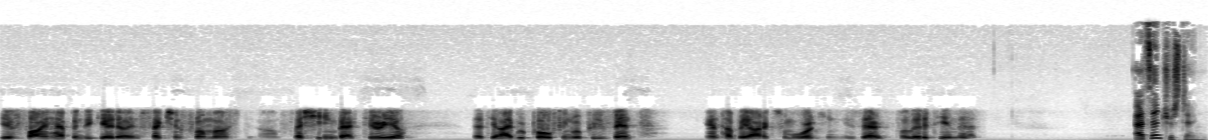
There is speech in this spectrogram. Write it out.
if I happen to get an infection from a um, flesh-eating bacteria, that the ibuprofen will prevent antibiotics from working. Is there validity in that? That's interesting.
